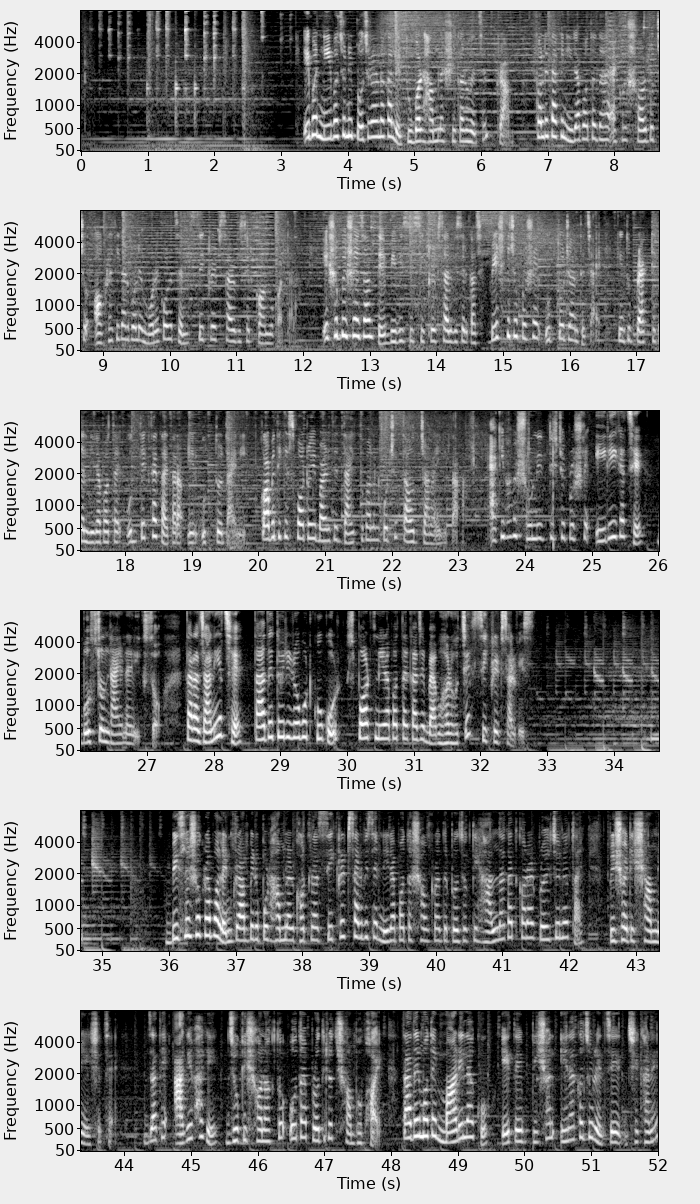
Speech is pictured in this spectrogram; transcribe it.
এবার নির্বাচনী প্রচারণাকালে দুবার হামলার শিকার হয়েছেন ট্রাম্প। ফলে তাকে নিরাপত্তা দেওয়া এখন সর্বোচ্চ অগ্রাধিকার বলে মনে করেছেন সিক্রেট সার্ভিসের কর্মকর্তারা। এসব বিষয়ে জানতে বিবিসি সিক্রেট সার্ভিসের কাছে বেশ কিছু প্রশ্নের উত্তর জানতে চায়, কিন্তু প্র্যাকটিক্যাল নিরাপত্তায় উদ্বেগ থাকায় তারা এর উত্তর দেয়নি। কবে থেকে স্পট ওই বাড়িতে দায়িত্ব পালন করছে তাও জানায়নি তারা। একইভাবে সুনির্দিষ্ট প্রশ্ন এড়িয়ে গেছে বোস্টন ডায়নামিক্সও। তারা জানিয়েছে, তাদের তৈরি রোবট কুকুর স্পট নিরাপত্তার কাজে ব্যবহার হচ্ছে সিক্রেট সার্ভিস। বিশ্লেষকরা বলেন, ট্রাম্পের উপর হামলার ঘটনা সিক্রেট সার্ভিসের নিরাপত্তা সংক্রান্ত প্রযুক্তি হালনাগাদ করার প্রয়োজনীয়তায় বিষয়টি সামনে এসেছে, যাতে আগেভাগে ঝুঁকি শনাক্ত ও তার প্রতিরোধ সম্ভব হয়। তাদের মতে, মারিলাকো এতে বিশাল এলাকা জুড়ে যে যেখানে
